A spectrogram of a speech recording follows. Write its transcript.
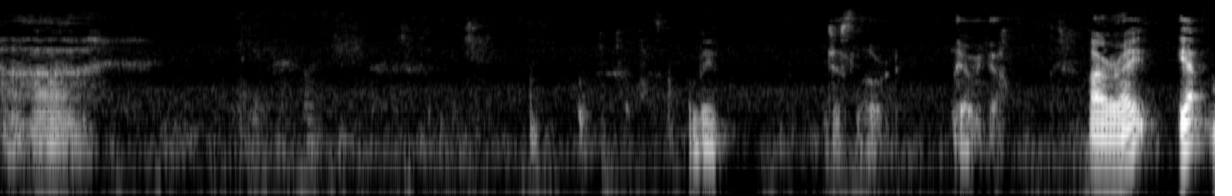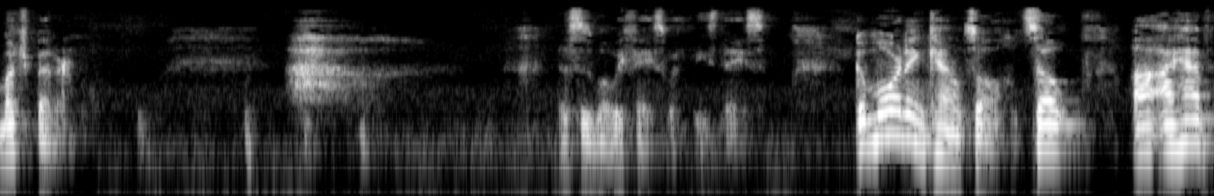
Ah. Let me just lower it. There we go. All right. Yep, much better. This is what we face with these days. Good morning, counsel. So uh, I have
